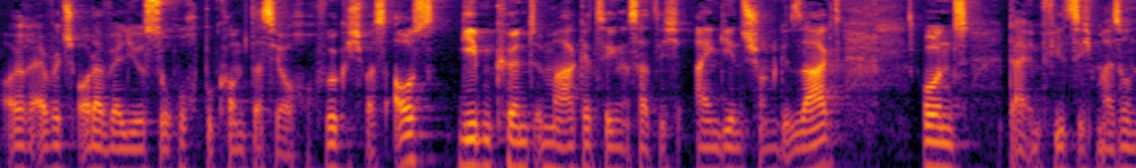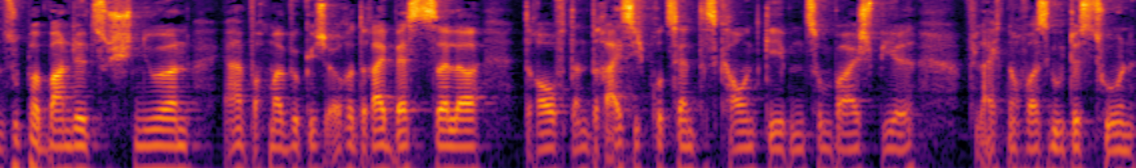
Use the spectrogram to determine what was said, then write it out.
eure Average Order Values so hoch bekommt, dass ihr auch wirklich was ausgeben könnt im Marketing. Das hatte ich eingehend schon gesagt. Und da empfiehlt sich mal so ein Super Bundle zu schnüren. Ja, einfach mal wirklich eure drei Bestseller drauf, dann 30% Discount geben zum Beispiel. Vielleicht noch was Gutes tun,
